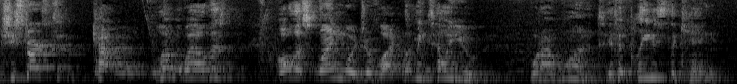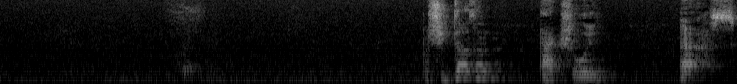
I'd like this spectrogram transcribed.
She starts to, well, this, all this language of like, let me tell you what I want, if it please the king. But she doesn't actually ask.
